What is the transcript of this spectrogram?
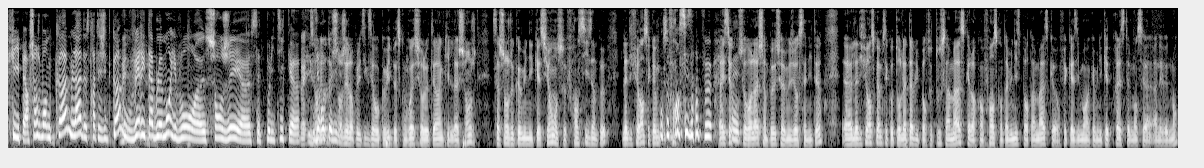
Philippe, alors changement de com, là, de stratégie de com, ou véritablement ils vont euh, changer euh, cette politique euh, ils zéro ont changer leur politique zéro Covid parce qu'on voit sur le terrain qu'ils la changent. Ça change de communication, on se francise un peu. La différence, c'est quand même... On se francise un peu. cest qu'on se relâche un peu sur les mesures sanitaires. la différence, quand même, c'est qu'autour de la table, ils portent tous un masque, alors qu'en France, quand un ministre porte un masque, on fait quasiment un communiqué de presse tellement c'est un, événement.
